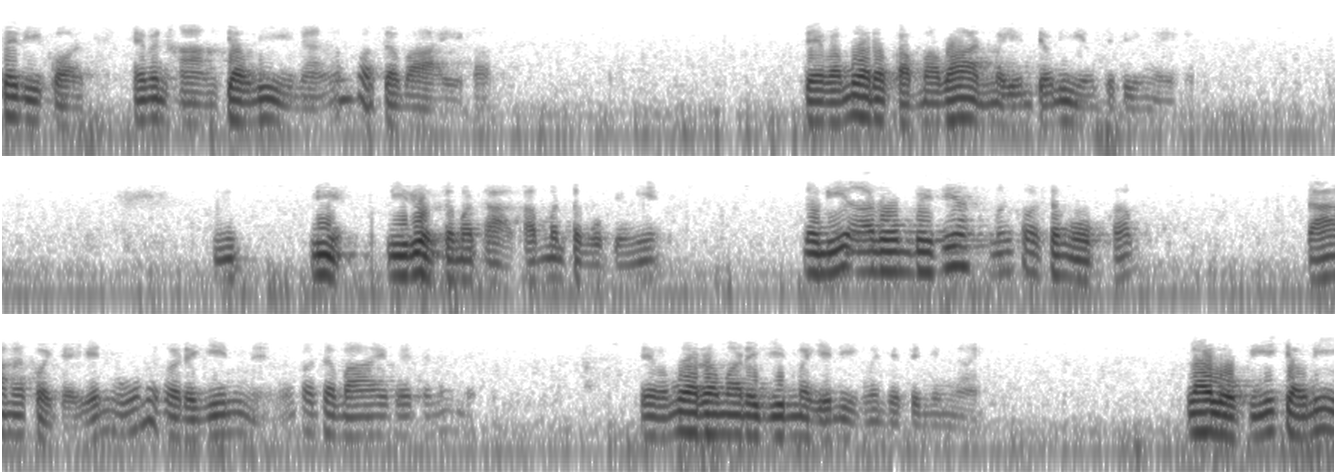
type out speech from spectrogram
ได้ดีก่อน ให้มันห่างเจ้าหนี้นะมันก็สบายครับ แต่ว่าเมื่อเรากลับมาบ้านมาเห็นเจ้าหนี้มันจะเป็นยังไงครับนี่นี่เรื่องสมถะครับ มันสงบอย่างนี้เรานี้อารมณ์ไปเสียมันก็สงบครับ ตาไม่ค่อยจะเห็นหูไม่ค่อยได้ยินเนี่ยมันก็สบายไปแต่นั้นแต่เมื่อเรามาได้ยินมาเห็นอีกมันจะเป็นยังไง เราหลบหนีเจ้าหนี้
